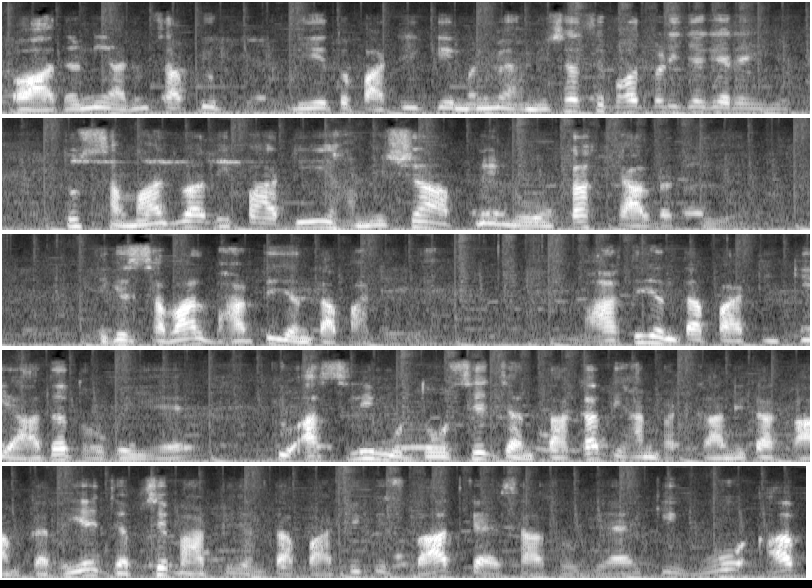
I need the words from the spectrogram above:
और आदरणीय आज़म साहब के लिए तो पार्टी के मन में हमेशा से बहुत बड़ी जगह रही है। तो समाजवादी पार्टी हमेशा अपने लोगों का ख्याल रखती है। लेकिन सवाल भारतीय जनता पार्टी है। भारतीय जनता पार्टी की आदत हो गई है कि असली मुद्दों से जनता का ध्यान भटकाने का काम कर रही है। जब से भारतीय जनता पार्टी को इस बात का एहसास हो गया है कि वो अब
